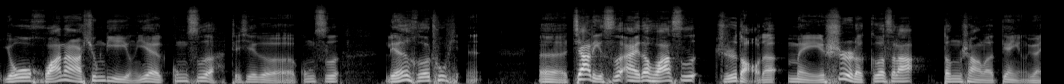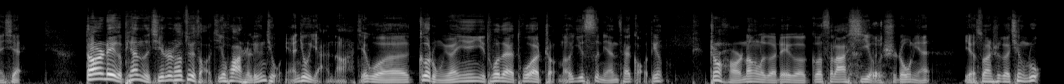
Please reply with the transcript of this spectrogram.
由华纳兄弟影业公司啊这些个公司联合出品，呃，加里斯·爱德华斯执导的美式的哥斯拉登上了电影院线。当然，这个片子其实他最早计划是零九年就演的，结果各种原因一拖再拖，整到一四年才搞定，正好弄了个这个哥斯拉息影十周年，也算是个庆祝。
